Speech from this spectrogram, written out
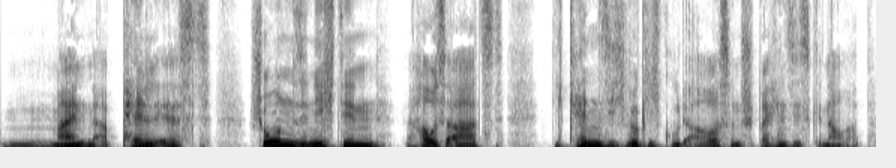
mein Appell ist, schonen Sie nicht den Hausarzt, die kennen sich wirklich gut aus und sprechen Sie es genau ab.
